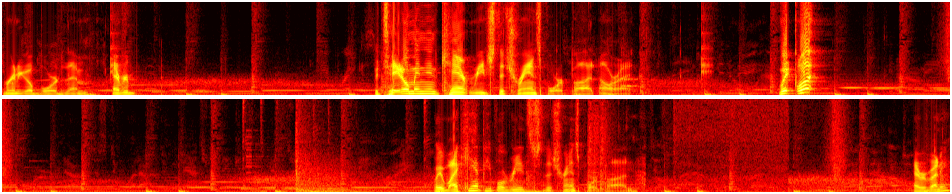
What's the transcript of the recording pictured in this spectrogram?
We're gonna go board them. Every potato minion can't reach the transport pod. All right. Wait, what? Wait, why can't people reach the transport pod? Everybody?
